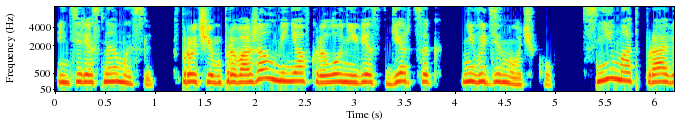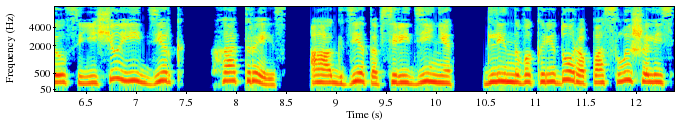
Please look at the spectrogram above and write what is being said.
интересная мысль. Впрочем, провожал меня в крыло невест герцог не в одиночку. С ним отправился еще и Дирк Хатрейс, а где-то в середине длинного коридора послышались,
